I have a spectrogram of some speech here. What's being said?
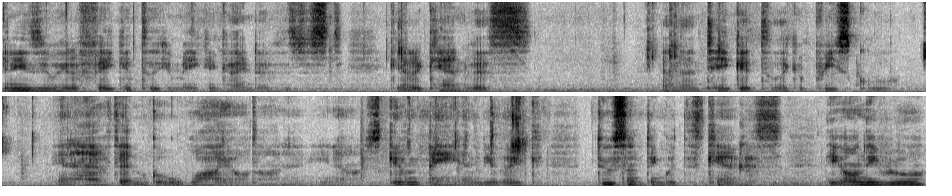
An easy way to fake it till you make it, kind of, is just get a canvas and then take it to like a preschool and have them go wild on it. You know, just give them paint and be like, do something with this canvas. The only rule,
